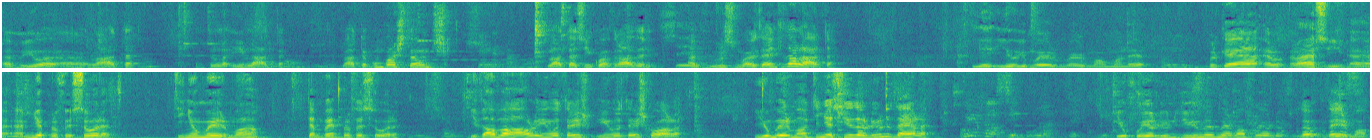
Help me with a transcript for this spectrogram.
abriu a, a lata, em lata. Lata com bastante. Lata assim quadrada, Sei. abriu-se, mas dentro da lata. E, e eu e o meu, meu irmão Mané, porque ela, ela, ela, assim, a, a minha professora tinha uma irmã, também professora, e dava aula em outra, em outra escola. E o meu irmão tinha sido aluno dela. Olha aquela cebola. Eu fui aluno de uma e meu irmão foi aluno da, da irmã.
